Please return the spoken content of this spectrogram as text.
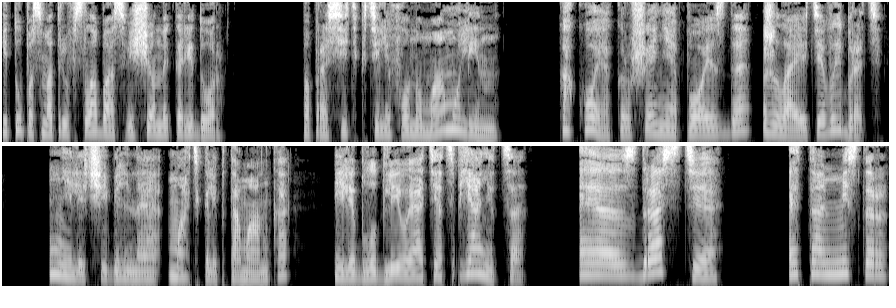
и тупо смотрю в слабо освещенный коридор. Попросить к телефону маму, Лин? Какое крушение поезда желаете выбрать? Нелечибельная мать-клептоманка или блудливый отец-пьяница? «Э, здрасте, это мистер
